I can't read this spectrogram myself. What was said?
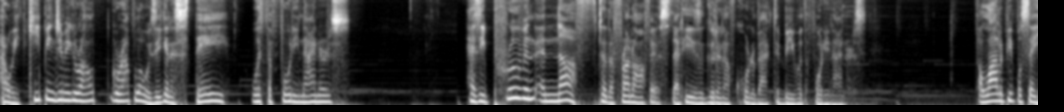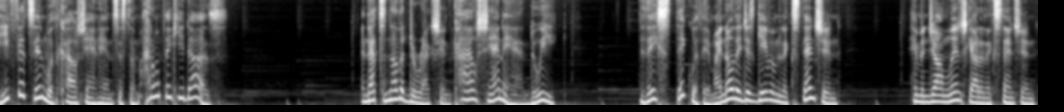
Are we keeping Jimmy Garoppolo? Is he going to stay with the 49ers? Has he proven enough to the front office that he's a good enough quarterback to be with the 49ers? A lot of people say he fits in with Kyle Shanahan's system. I don't think he does. And that's another direction. Kyle Shanahan, do we do they stick with him? I know they just gave him an extension. Him and John Lynch got an extension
